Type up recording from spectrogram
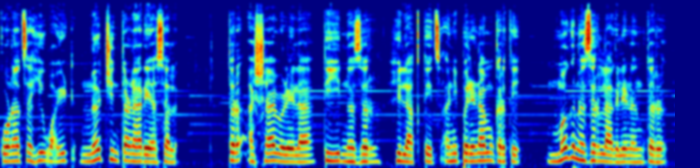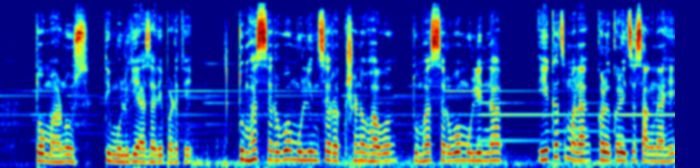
कोणाचंही वाईट न चिंतणारे असाल तर अशा वेळेला ती नजर ही लागतेच आणि परिणाम करते. मग नजर लागल्यानंतर तो माणूस ती मुलगी आजारी पडते. तुम्हा सर्व मुलींचं रक्षण व्हावं तुम्हा सर्व मुलींना एकच मला कळकळीचं सांगणं आहे.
